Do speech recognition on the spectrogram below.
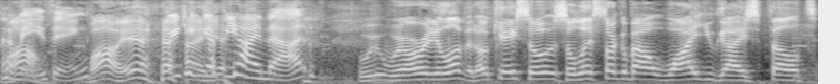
Wow. Amazing. Wow, yeah. We can get Yeah. behind that. We, we already love it. Okay, so so let's talk about why you guys felt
